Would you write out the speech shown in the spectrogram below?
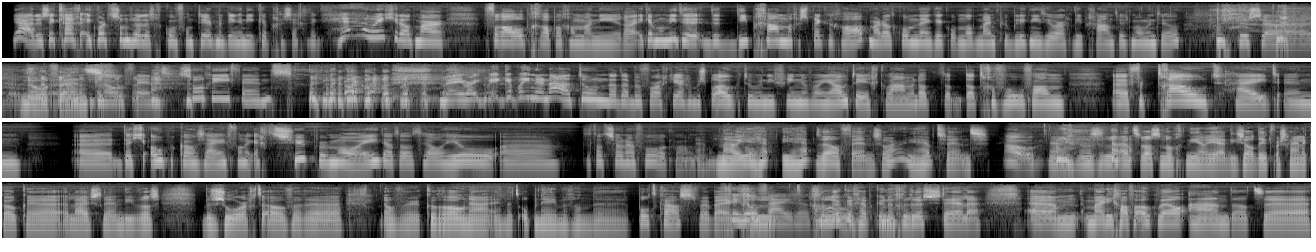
ja, dus ik, krijg, ik word soms wel eens geconfronteerd met dingen die ik heb gezegd. Dan denk ik, hè, weet je dat? Maar vooral op grappige manieren. Ik heb nog niet de, de diepgaande gesprekken gehad. Maar dat komt denk ik omdat mijn publiek niet heel erg diepgaand is momenteel. Dus dat, No eh, offense. no offense. Sorry, fans. nee, maar ik, ik heb inderdaad toen, dat hebben we vorige keer besproken... toen we die vrienden van jou tegenkwamen... dat, dat, dat gevoel van eh, vertrouwdheid en... eh, dat je open kan zijn, vond ik echt super mooi. Dat dat al heel. Dat dat zo naar voren kwam. Ja, nou, je hebt, je hebt wel fans hoor. Je hebt fans. Oh, Ja, dat was, laatst was nog niet. Ja, die zal dit waarschijnlijk ook eh, luisteren. En die was bezorgd over, eh, over corona en het opnemen van de podcast. Waarbij ik geheel gelu- veilig. gelukkig Oh. heb kunnen geruststellen. Ehm, maar die gaf ook wel aan dat, eh, eh,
